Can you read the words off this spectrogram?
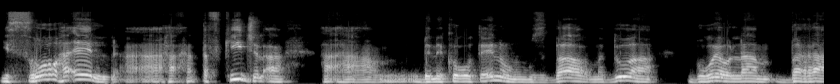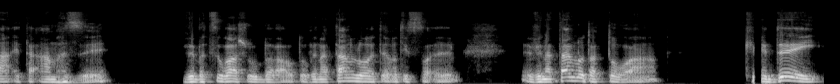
ישרור האל, התפקיד של, ה, במקורותינו מוסבר מדוע בורא עולם ברא את העם הזה, ובצורה שהוא ברא אותו, ונתן לו את ארץ ישראל, ונתן לו את התורה, כדי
